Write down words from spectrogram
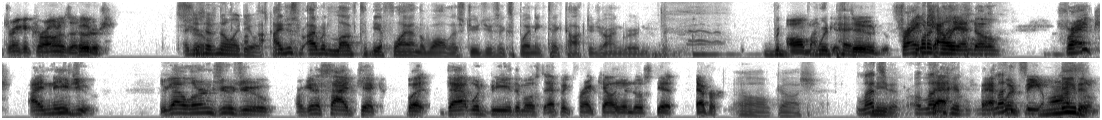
Drinking Coronas at Hooters. I just have no idea what's going on. I just I would love to be a fly on the wall as Juju's explaining TikTok to Jon Gruden. Would, Oh my would god, pay. dude! Frank What a great Caliendo. Frank, I need you. You got to learn Juju or get a sidekick. But that would be the most epic Frank Caliendo skit ever. Oh gosh, let's Need it. let That, that would let's- be Need it. awesome.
